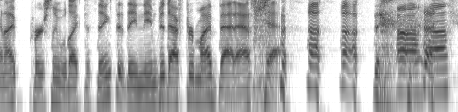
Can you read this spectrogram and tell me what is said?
And I personally would like to think that they named it after my badass cat. Uh-huh.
